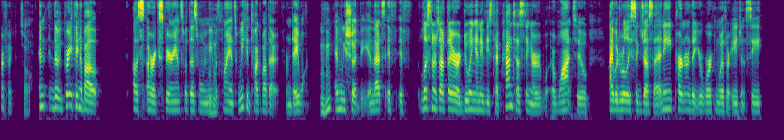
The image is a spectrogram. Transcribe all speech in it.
Perfect. So And the great thing about us, our experience with this when we meet Mhm. with clients, we can talk about that from day one, Mhm. and we should be. And that's if if listeners out there are doing any of these type contesting or, or want to, I would really suggest that any partner that you're working with or agency,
